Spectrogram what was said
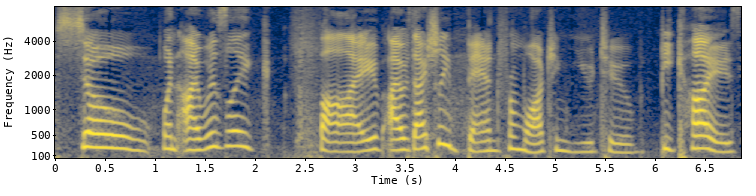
So, when I was like five, I was actually banned from watching YouTube because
